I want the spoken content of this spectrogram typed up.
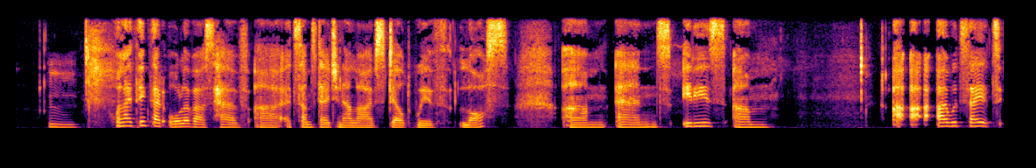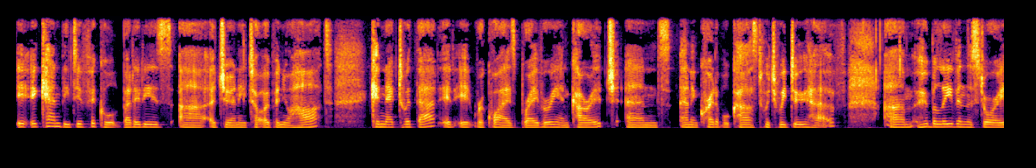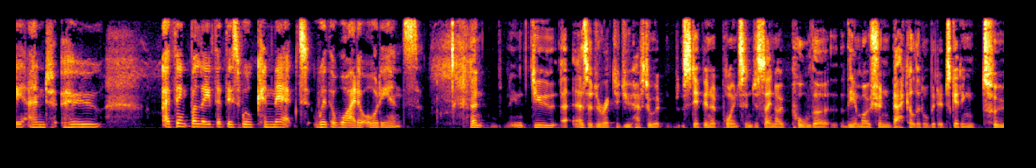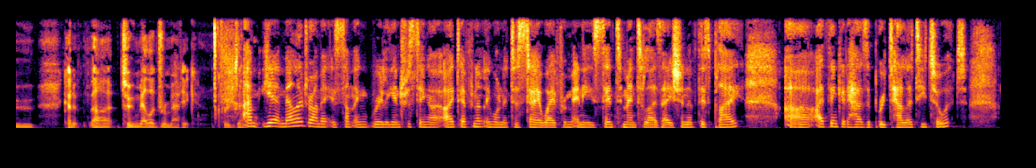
Well, I think that all of us have, uh, at some stage in our lives, dealt with loss. Um, and it is. Um, I, I, I would say it, it can be difficult, but it is uh, a journey to open your heart, connect with that. It, it requires bravery and courage and an incredible cast, which we do have, um, who believe in the story and who I think believe that this will connect with a wider audience. And do you, as a director, do you have to uh, step in at points and just say no, pull the the emotion back a little bit? It's getting too kind of uh, too melodramatic. For example. Um, yeah, melodrama is something really interesting. I, I, definitely wanted to stay away from any sentimentalisation of this play. Uh, I think it has a brutality to it,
